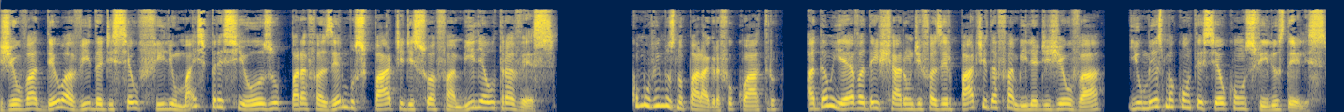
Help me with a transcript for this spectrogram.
Jeová deu a vida de seu filho mais precioso para fazermos parte de sua família outra vez. Como vimos no parágrafo 4, Adão e Eva deixaram de fazer parte da família de Jeová e o mesmo aconteceu com os filhos deles.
